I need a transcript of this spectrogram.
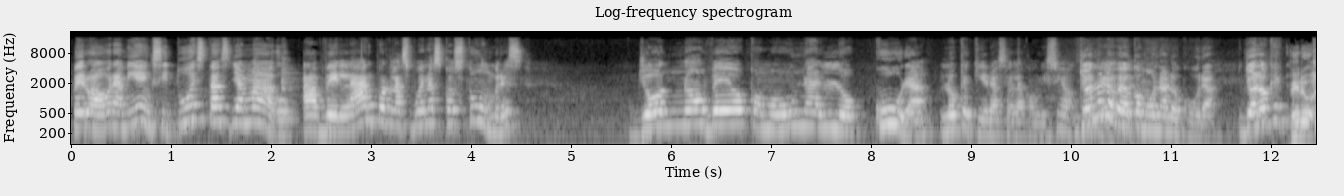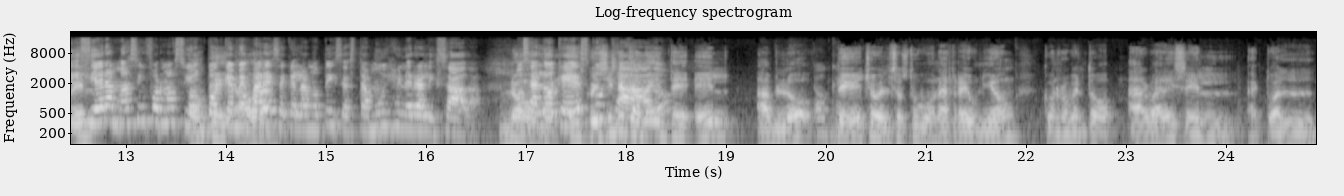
Pero ahora bien, si tú estás llamado a velar por las buenas costumbres, yo no veo como una locura lo que quiere hacer la comisión. Yo no lo veo como una locura. Yo lo que Pero el- quisiera más información porque me ahora. parece que la noticia está muy generalizada. No, o sea, lo que he escuchado... específicamente él habló, de hecho él sostuvo una reunión con Roberto Álvarez, el actual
